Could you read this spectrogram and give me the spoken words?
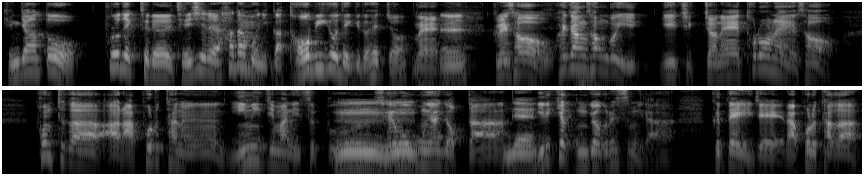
굉장한 또 프로젝트를 제시를 하다 보니까 더 비교되기도 했죠. 음. 네. 예. 그래서 회장 선거 이기 직전에 토론회에서 폰트가 아 라포르타는 이미지만 있을 뿐 음, 세부 음. 공약이 없다 네. 이렇게 공격을 했습니다. 그때 이제 라포르타가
